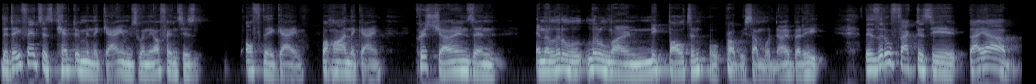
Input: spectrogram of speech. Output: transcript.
the defense has kept them in the games when the offense is off their game, behind the game. Chris Jones and and the little little known Nick Bolton, or probably some would know, but he there's little factors here. They are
